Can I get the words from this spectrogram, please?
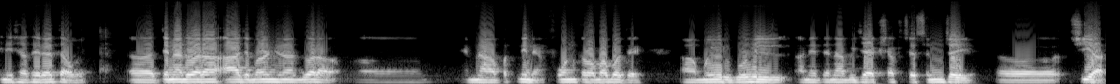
એની સાથે રહેતા હોય. તેના દ્વારા, આ જે મરણ દ્વારા એમના પત્નીને ફોન કરવા બાબતે મયુર ગોહિલ અને તેના બીજા એક શખ્સ છે સંજય શિયાર.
